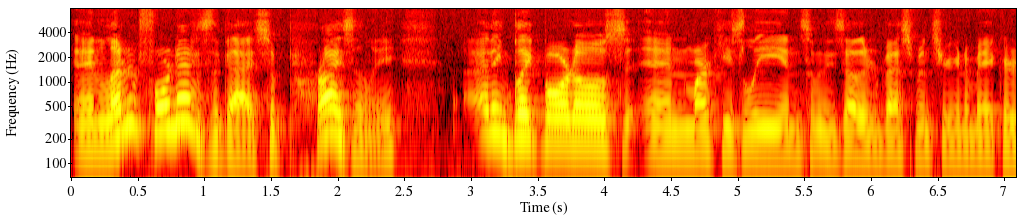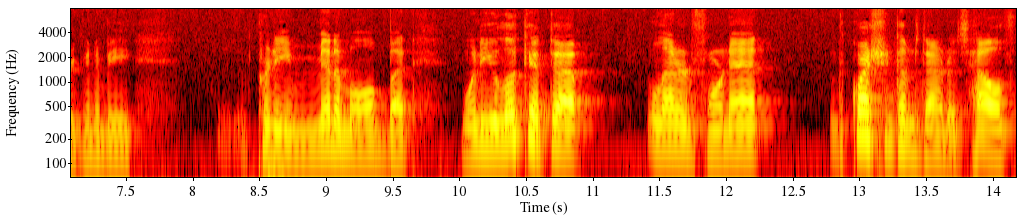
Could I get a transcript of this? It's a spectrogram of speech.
and Leonard Fournette is the guy, surprisingly. I think Blake Bortles and Marquise Lee and some of these other investments you're going to make are going to be pretty minimal. But when you look at uh, Leonard Fournette, the question comes down to his health.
